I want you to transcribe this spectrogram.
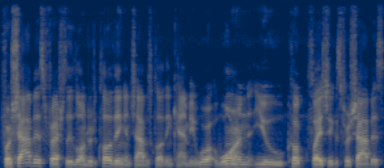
For Shabbos, freshly laundered clothing and Shabbos clothing can be worn. You cook fleishigs for Shabbos.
